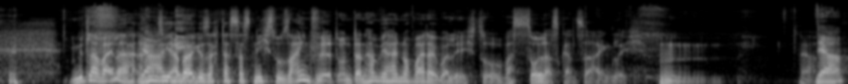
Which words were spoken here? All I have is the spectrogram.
Mittlerweile ja, haben sie nee. aber gesagt, dass das nicht so sein wird. Und dann haben wir halt noch weiter überlegt, so, was soll das Ganze eigentlich? Hm. Ja. ja.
